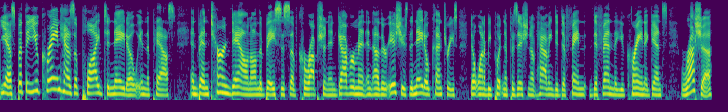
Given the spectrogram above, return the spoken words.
Yes, but the Ukraine has applied to NATO in the past and been turned down on the basis of corruption in government and other issues. The NATO countries don't want to be put in a position of having to defend defend the Ukraine against Russia,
